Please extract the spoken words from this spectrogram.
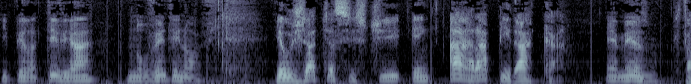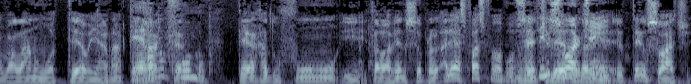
e pela TVA 99. Eu já te assisti em Arapiraca. É mesmo? Estava lá num hotel em Arapiraca. Terra do Fumo. Terra do Fumo e estava vendo o seu programa. Aliás, faça uma Você tem sorte, hein? Eu tenho sorte.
